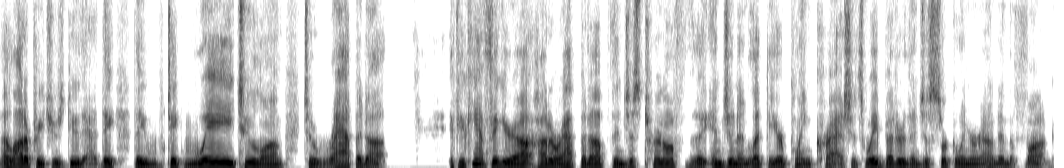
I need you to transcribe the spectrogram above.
a lot of preachers do that. They they take way too long to wrap it up. If you can't figure out how to wrap it up, then just turn off the engine and let the airplane crash. It's way better than just circling around in the fog.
